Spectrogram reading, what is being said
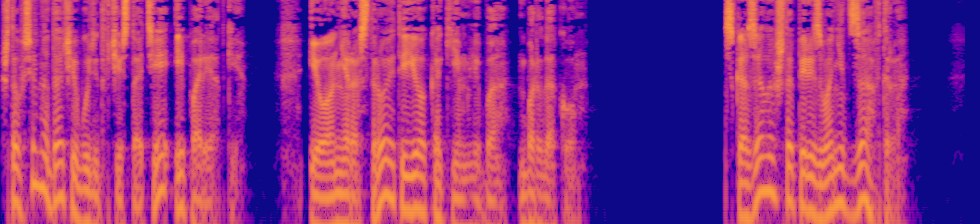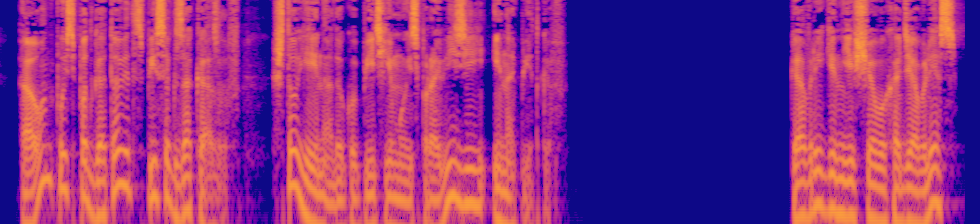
что все на даче будет в чистоте и порядке, и он не расстроит ее каким-либо бардаком. Сказала, что перезвонит завтра, а он пусть подготовит список заказов, что ей надо купить ему из провизии и напитков. Ковригин, еще выходя в лес,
